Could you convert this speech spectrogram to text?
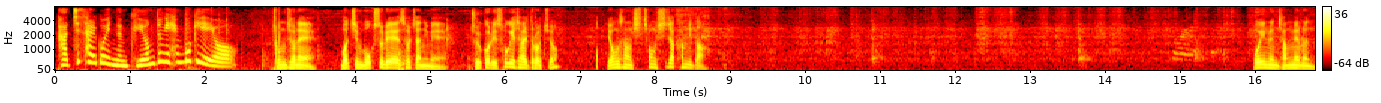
같이 살고 있는 귀염둥이 행복이에요. 좀 전에 멋진 목소리의 해설자님의 줄거리 소개 잘 들었죠? 영상 시청 시작합니다. 보이는 장면은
